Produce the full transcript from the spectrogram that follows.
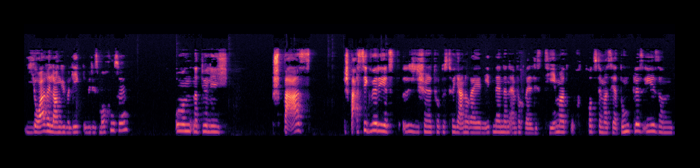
jahrelang überlegt, ob ich das machen soll. Und natürlich Spaß Spaßig würde ich jetzt die schöne Totes Trojaner-Reihe nicht nennen, einfach weil das Thema trotzdem ein sehr dunkles ist und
